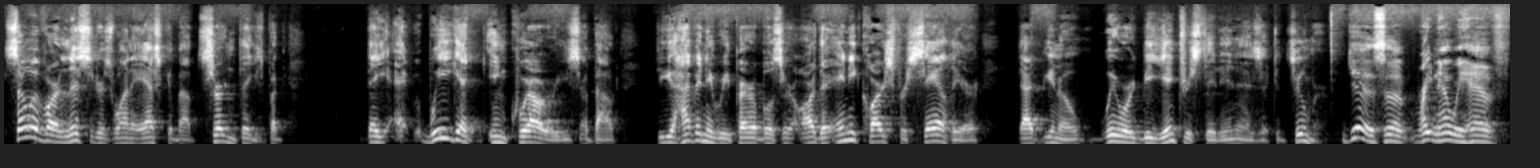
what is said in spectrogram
some of our listeners want to ask about certain things, but they we get inquiries about do you have any repairables or are there any cars for sale here that you know we would be interested in as a consumer? Yes, uh, right now we have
